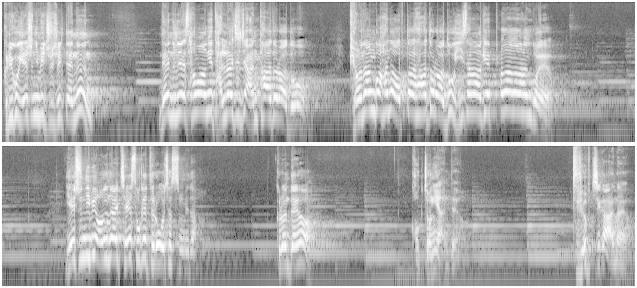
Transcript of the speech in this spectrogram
그리고 예수님이 주실 때는 내 눈의 상황이 달라지지 않다 하더라도 변한 거 하나 없다 하더라도 이상하게 편안한 거예요. 예수님이 어느 날 제 속에 들어오셨습니다. 그런데요, 걱정이 안 돼요. 두렵지가 않아요.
